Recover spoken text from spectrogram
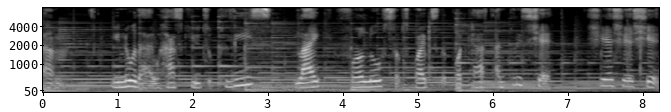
um, you know that I will ask you to please like, follow, subscribe to the podcast, and please share, share, share, share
